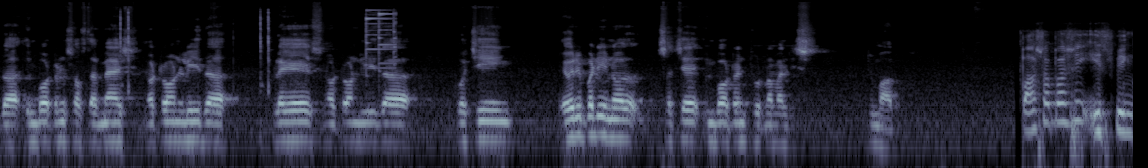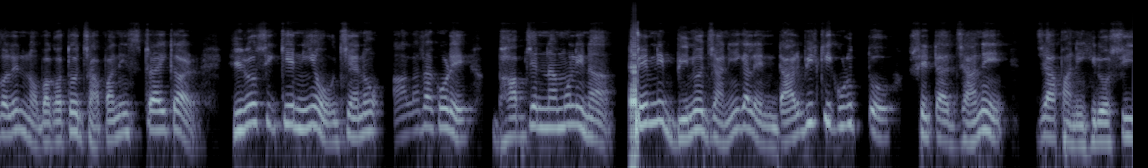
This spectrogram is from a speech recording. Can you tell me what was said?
the importance of the match. Not only the players, not only the coaching, everybody know such a important tournament is tomorrow. পাশাপাশি ইস্টবেঙ্গলের নবাগত জাপানি স্ট্রাইকার হিরোসিকে নিয়েও যেন আলাদা করে ভাবছেন না মলিনা। তেমনি বিনো জানিয়ে গেলেন ডার্বির কি গুরুত্ব? সেটা জানে জাপানি হিরোসি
